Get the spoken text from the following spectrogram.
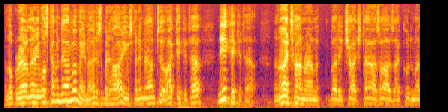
I looked around, there he was coming down with me, you know, just a bit higher, he was spinning down too. I kicked it out, and he kicked it out. And I turned round the bloody church tower as hard as I could, and, my,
